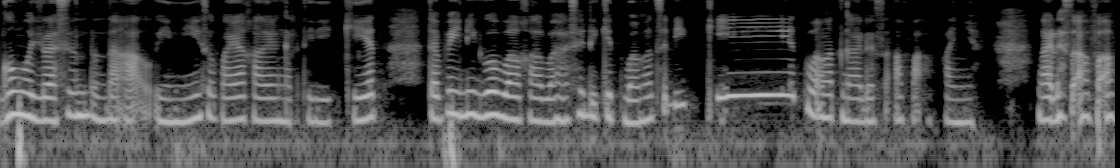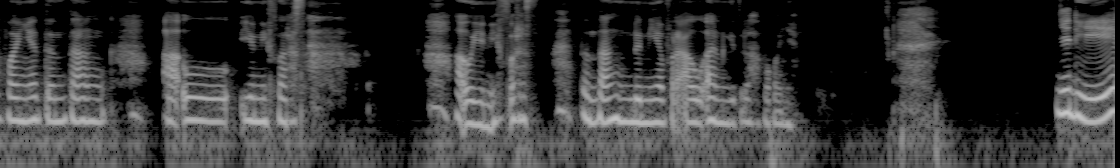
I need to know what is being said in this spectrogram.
gue mau jelasin tentang AU ini supaya kalian ngerti dikit. Tapi ini gue bakal bahasnya dikit banget sedikit dikit banget. Nggak ada seapa-apanya. Nggak ada seapa-apanya tentang AU universe. AU universe. Tentang dunia perauan gitulah pokoknya. Jadi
